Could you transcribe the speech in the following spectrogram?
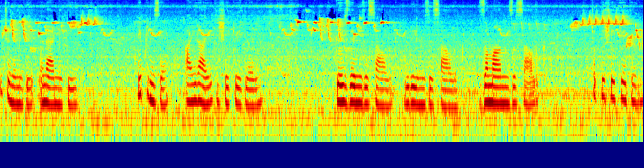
hiç önemli değil, önemli değil. Hepinize ayrı ayrı teşekkür ediyorum. Gözlerinize sağlık, yüreğinize sağlık, zamanınıza sağlık. Çok teşekkür ederim.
